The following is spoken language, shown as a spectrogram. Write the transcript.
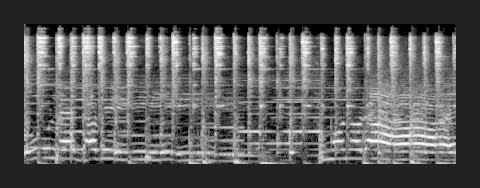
কুলে যাবি মনোরায়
